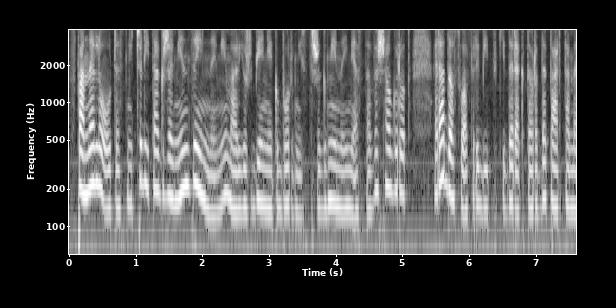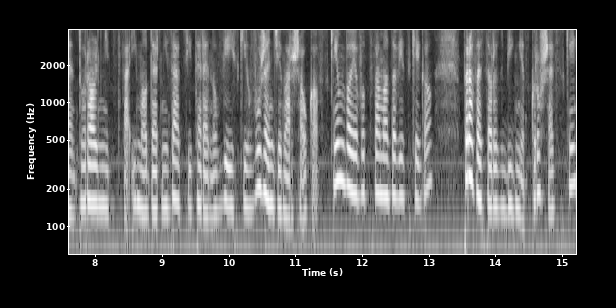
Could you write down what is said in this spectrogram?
W panelu uczestniczyli także m.in. Mariusz Bieniek, burmistrz gminy i miasta Wyszogród, Radosław Rybicki, dyrektor Departamentu Rolnictwa i Modernizacji Terenów Wiejskich w Urzędzie Marszałkowskim Województwa Mazowieckiego, profesor Zbigniew Kruszewski,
